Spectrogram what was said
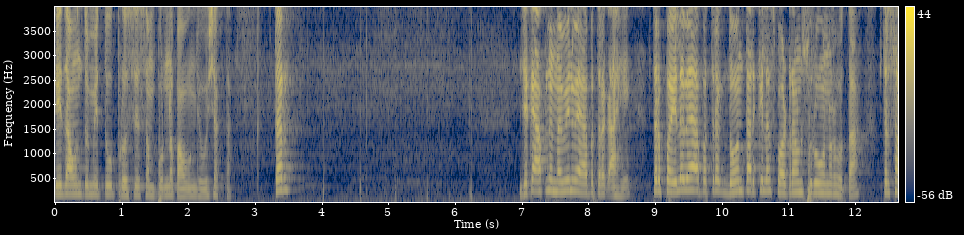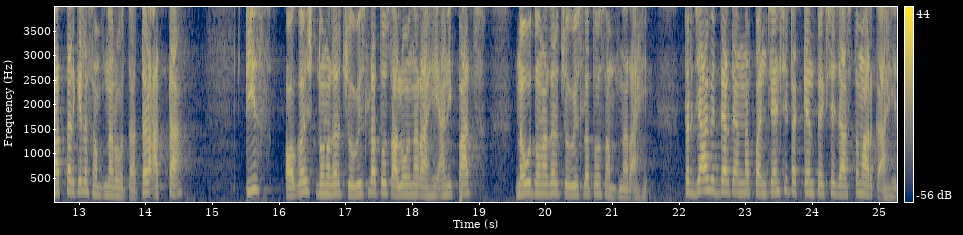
ते जाऊन तुम्ही तो प्रोसेस संपूर्ण पाहून घेऊ शकता. तर जे काय आपलं नवीन वेळापत्रक आहे तर पहिलं वेळापत्रक दोन तारखेला स्पॉट राऊंड सुरू होणार होता तर सात तारखेला संपणार होता. तर आत्ता तीस ऑगस्ट दोन हजार चोवीसला तो चालू होणार आहे आणि पाच नऊ दोन हजार चोवीसला तो संपणार आहे. तर ज्या विद्यार्थ्यांना पंच्याऐंशी टक्क्यांपेक्षा जास्त मार्क आहेत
